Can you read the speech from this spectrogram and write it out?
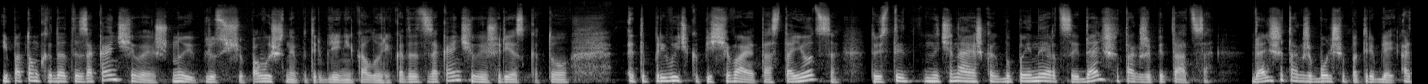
И потом, когда ты заканчиваешь, ну и плюс еще повышенное потребление калорий, когда ты заканчиваешь резко, то эта привычка пищевая это остается, то есть ты начинаешь как бы по инерции дальше также питаться, дальше также больше потреблять, а,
